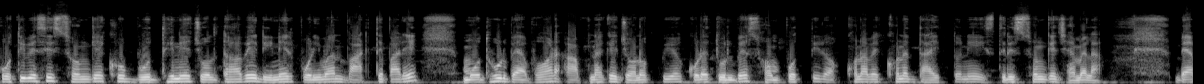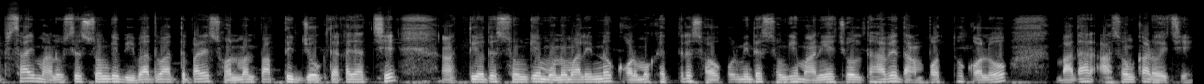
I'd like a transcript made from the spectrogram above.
প্রতিবেশীর সঙ্গে খুব বুদ্ধি নিয়ে চলতে হবে, ঋণের পরিমাণ বাড়তে পারে, মধুর ব্যবহার আপনাকে জনপ্রিয় করে তুলবে, সম্পত্তি রক্ষণাবেক্ষণের দায়িত্ব নিয়ে স্ত্রীর সঙ্গে ঝামেলা। ব্যবসায় মানুষের সঙ্গে বিবাদ বাড়তে পারে সম্মান প্রাপ্তির যোগ দেখা যাচ্ছে, আত্মীয়দের সঙ্গে মনোমালিন্য, কর্মক্ষেত্রে সহকর্মীদের সঙ্গে মানিয়ে চলতে হবে, দাম্পত্য কলহ, বাধার আশঙ্কা রয়েছে।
